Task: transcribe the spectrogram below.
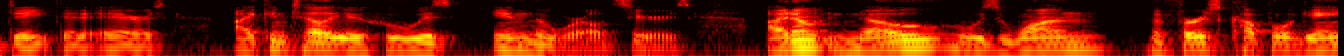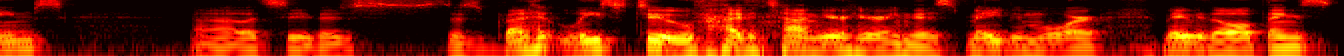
date that it airs I can tell you who is in the World Series. I don't know who's won the first couple games. Uh, let's see. There's there's been at least two by the time you're hearing this, maybe more. Maybe the whole thing's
